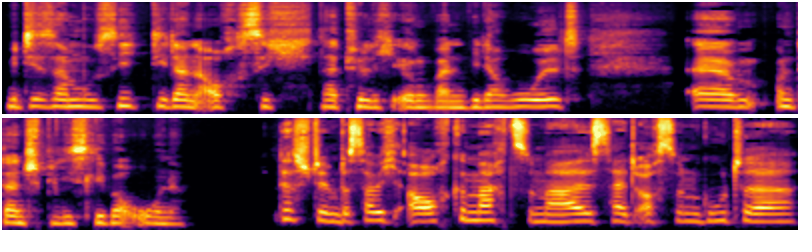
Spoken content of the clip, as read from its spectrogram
mit dieser Musik, die dann auch sich natürlich irgendwann wiederholt. Ähm, und dann spiele ich es lieber ohne. Das stimmt, das habe ich auch gemacht, zumal es halt auch so ein guter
